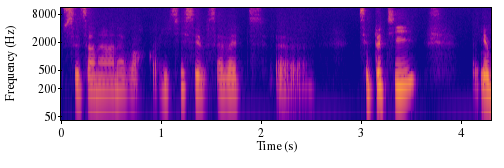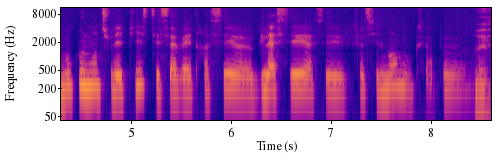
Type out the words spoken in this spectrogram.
ça n'a rien à voir. Quoi. Ici, ça va être. Euh, c'est petit. il y a beaucoup de monde sur les pistes et ça va être assez glacé assez facilement, donc c'est un peu. Ouais.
